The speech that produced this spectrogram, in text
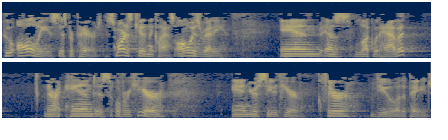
who always is prepared, the smartest kid in the class, always ready. And as luck would have it, their hand is over here, and you're seated here. Clear view of the page.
